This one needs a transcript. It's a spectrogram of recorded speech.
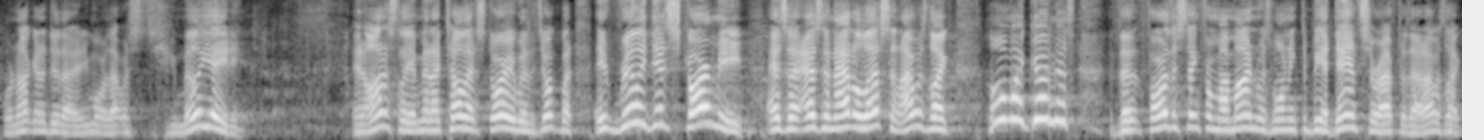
We're not going to do that anymore. That was humiliating. And honestly, I mean, I tell that story with a joke, but it really did scar me as, a, as an adolescent. I was like, oh my goodness. The farthest thing from my mind was wanting to be a dancer after that. I was like,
